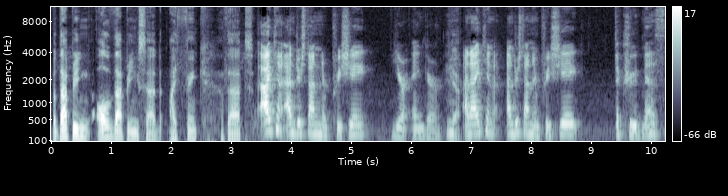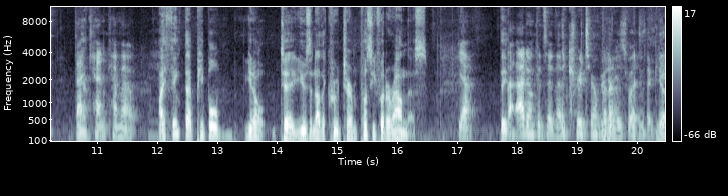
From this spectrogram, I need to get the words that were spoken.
But that being all of that being said, I think that I can understand and appreciate your anger, yeah, and I can understand and appreciate the crudeness that Yeah. can come out. I think that people, you know, to use another crude term, pussyfoot around this. Yeah. They I don't consider that a crude term, but Yeah. I was okay. Yeah.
